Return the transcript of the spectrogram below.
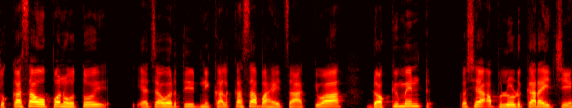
तो कसा ओपन होतोय याच्यावरती निकाल कसा पाहायचा किंवा डॉक्युमेंट कसे अपलोड करायचे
